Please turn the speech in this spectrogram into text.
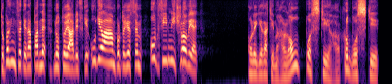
To první, co tě napadne, no to já vždycky udělám, protože jsem upřímný člověk. Kolik je zatím hlouposti, hrubosti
